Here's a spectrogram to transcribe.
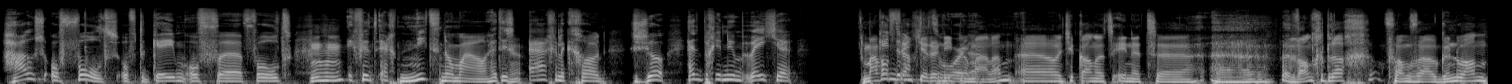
House of Volt. Of de Game of uh, Volt. Ik vind het echt niet normaal. Het is. Ja. eigenlijk gewoon zo... Het begint nu een beetje... Maar wat vind je er niet worden. normaal aan? Eh, want je kan het in het eh, wangedrag van mevrouw Gundogan,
